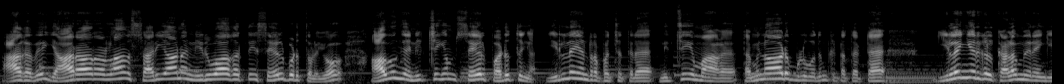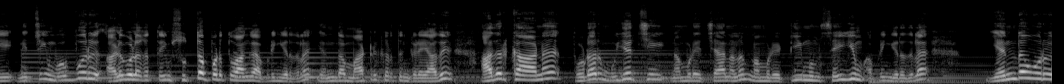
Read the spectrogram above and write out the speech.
ஆகவே யாரெல்லாம் சரியான நிர்வாகத்தை செயல்படுத்தலையோ அவங்க நிச்சயம் செயல்படுத்துங்க. இல்லை என்ற பட்சத்தில் நிச்சயமாக தமிழ்நாடு முழுவதும் கிட்டத்தட்ட இளைஞர்கள் களமிறங்கி நிச்சயம் ஒவ்வொரு அலுவலகத்தையும் சுத்தப்படுத்துவாங்க அப்படிங்கிறதுல எந்த மாற்று கருத்தும் கிடையாது. அதற்கான தொடர் முயற்சியை நம்முடைய சேனலும் நம்முடைய டீமும் செய்யும் அப்படிங்கிறதுல எந்த ஒரு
